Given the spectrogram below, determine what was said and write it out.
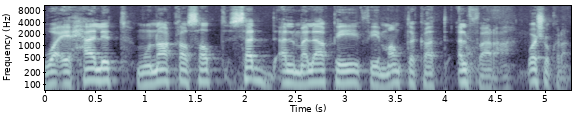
وإحالة مناقصة سد الملاقي في منطقة الفارعة وشكرا.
